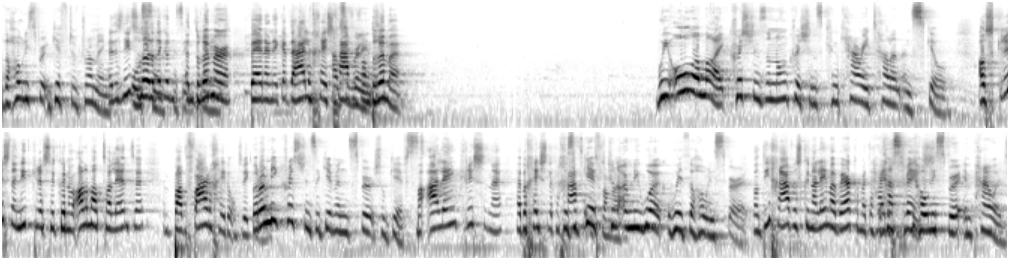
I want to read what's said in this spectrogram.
the Holy Spirit gift of drumming. Het is niet zo dat ik een, een drummer ben en ik heb de Heilige Geest gaven van drummen. We all alike, Christians and non-Christians, can carry talent and skill. Als christen en niet-christen kunnen we allemaal talenten en bepaalde vaardigheden But ontwikkelen. only Christians are given spiritual gifts. Maar alleen christenen hebben geestelijke gaven gift can ontvangen. only work with the Holy Spirit. Want die gaven kunnen alleen maar werken met de It Heilige has to be Holy Geest. Spirit empowered.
